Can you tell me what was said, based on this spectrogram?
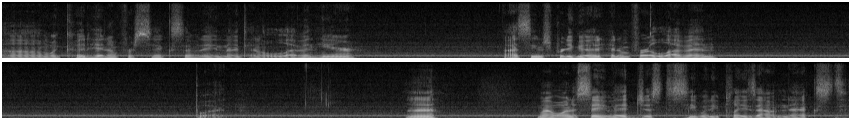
Um, we could hit him for six, seven, eight, nine, ten, eleven here. That seems pretty good. Hit him for 11. But, eh, might want to save it just to see what he plays out next.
